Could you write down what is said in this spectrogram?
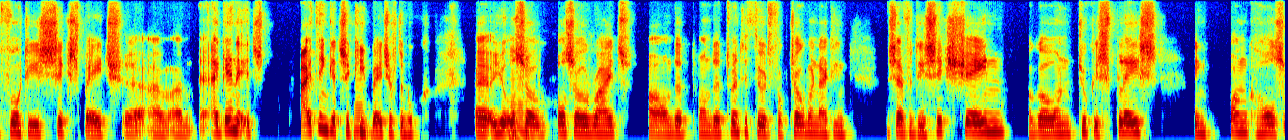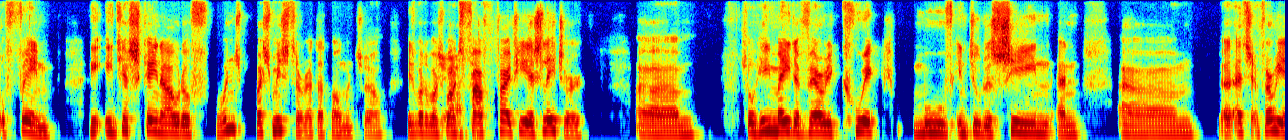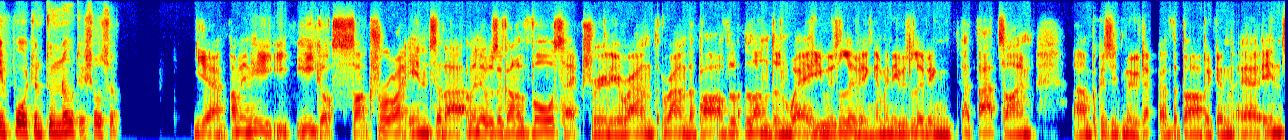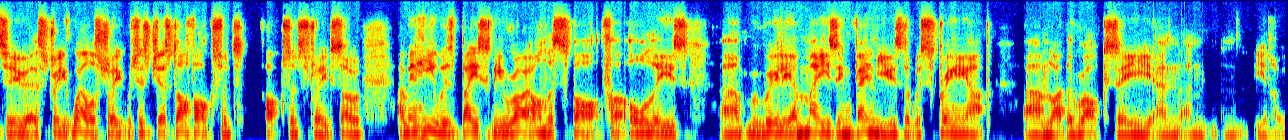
46 page. Uh, um, um, again, it's I think it's a key page of the book. Uh, you also also write on the on the 23rd of October 1976, Shane MacGowan took his place in Punk Halls of Fame. He, he just came out of Westminster at that moment, so it was yeah. about five, five years later. Um, so he made a very quick move into the scene, and um, it's very important to notice also. Yeah, I mean, he he got sucked right into that. I mean, it was a kind of vortex really around around the part of London where he was living. I mean, he was living at that time um, because he'd moved out of the Barbican uh, into a street, Wells Street, which is just off Oxford Oxford Street. So, I mean, he was basically right on the spot for all these um, really amazing venues that were springing up um, like the Roxy and, and, and you know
